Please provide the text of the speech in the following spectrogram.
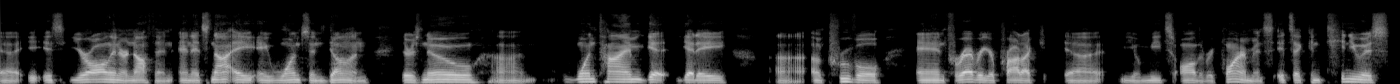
uh, it's you're all in or nothing, and it's not a, a once and done. There's no uh, one time get get a uh, approval and forever your product uh, you know meets all the requirements. It's a continuous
